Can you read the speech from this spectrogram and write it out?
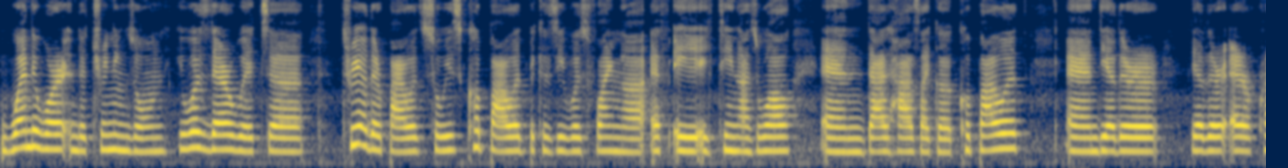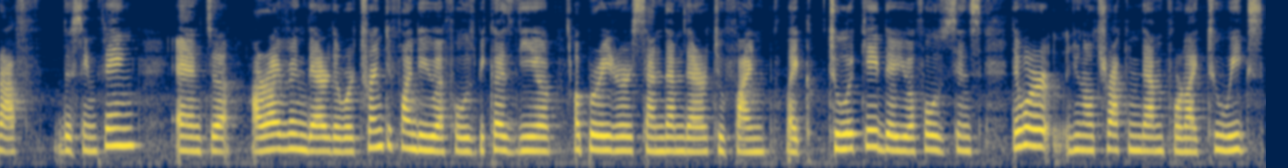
when they were in the training zone he was there with uh, three other pilots so he's co-pilot because he was flying a fa-18 as well and that has like a co-pilot and the other the other aircraft the same thing and uh, arriving there they were trying to find the ufos because the uh, operators sent them there to find like to locate the ufos since they were you know tracking them for like two weeks.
